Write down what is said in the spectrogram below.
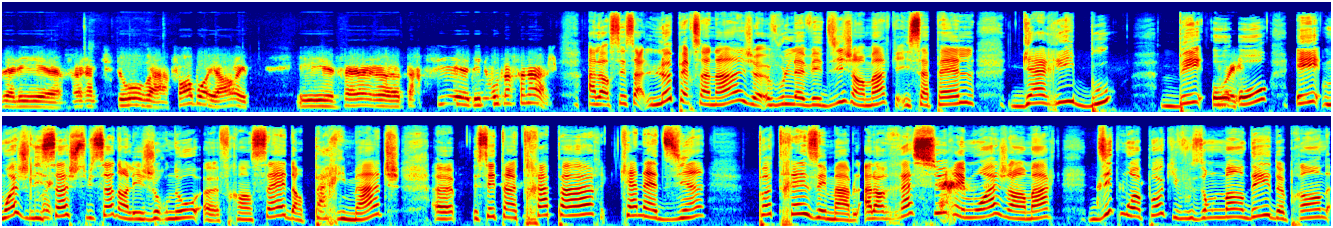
d'aller faire un petit tour à Fort Boyard et et faire partie des nouveaux personnages. Alors, c'est ça. Le personnage, vous l'avez dit, Jean-Marc, il s'appelle Gary Bou. B-O-O. Et moi, je lis ça, je suis ça dans les journaux euh, français, dans Paris Match. Euh, c'est un trappeur canadien pas très aimable. Alors rassurez-moi, Jean-Marc, dites-moi pas qu'ils vous ont demandé de prendre,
